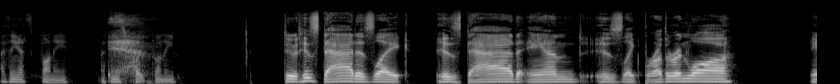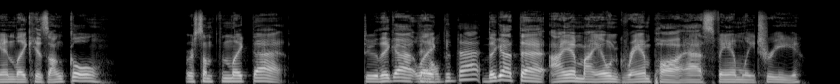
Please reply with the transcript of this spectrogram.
I think that's funny. I think it's quite funny. dude his dad is like his dad and his like brother-in-law and like his uncle or something like that dude they got They like did that. they got that i am my own grandpa ass family tree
